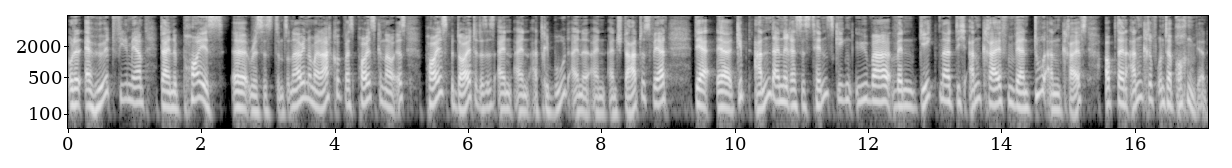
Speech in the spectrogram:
oder erhöht vielmehr deine Poise äh, Resistance. Und da habe ich nochmal nachguckt, was Poise genau ist. Poise bedeutet, das ist ein, ein Attribut, eine, ein, ein Statuswert, der äh, gibt an deine Resistenz gegenüber, wenn Gegner dich angreifen, während du angreifst, ob dein Angriff unterbrochen wird.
